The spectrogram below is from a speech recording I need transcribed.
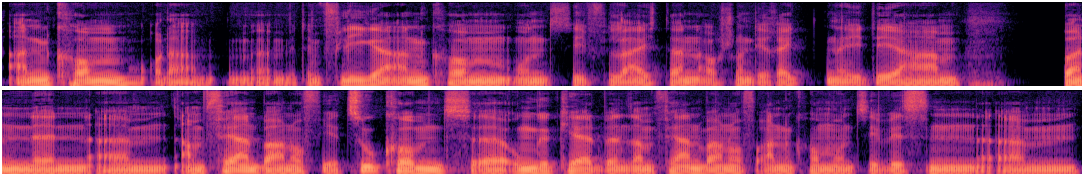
ankommen oder äh, mit dem Flieger ankommen und Sie vielleicht dann auch schon direkt eine Idee haben, wann denn ähm, am Fernbahnhof ihr zukommt. Äh, umgekehrt, wenn sie am Fernbahnhof ankommen und sie wissen, ähm,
